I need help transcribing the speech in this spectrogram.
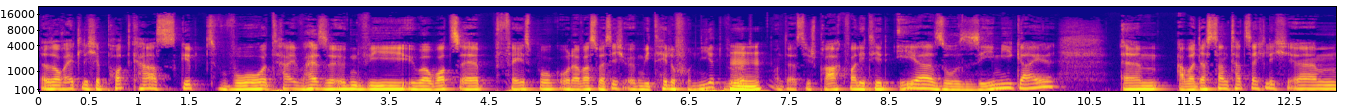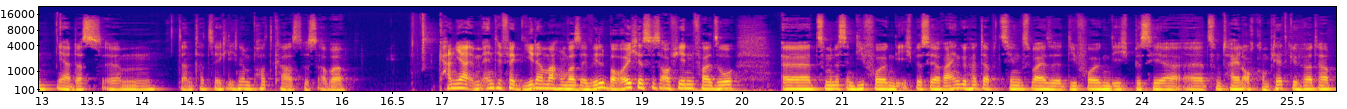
dass es auch etliche Podcasts gibt, wo teilweise irgendwie über WhatsApp, Facebook oder was weiß ich irgendwie telefoniert wird mhm. und da ist die Sprachqualität eher so semi-geil. Ähm, aber das dann tatsächlich, ähm, ja, das ähm, dann tatsächlich ein Podcast ist. Aber kann ja im Endeffekt jeder machen, was er will. Bei euch ist es auf jeden Fall so, äh, zumindest in die Folgen, die ich bisher reingehört habe, beziehungsweise die Folgen, die ich bisher äh, zum Teil auch komplett gehört habe,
